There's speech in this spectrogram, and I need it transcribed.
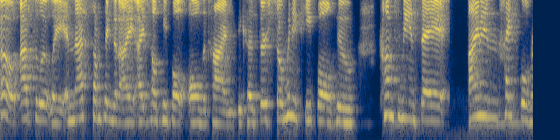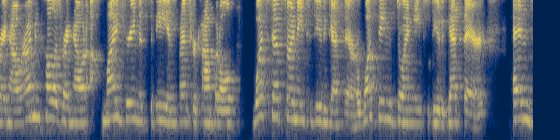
Oh, absolutely. And that's something that I, I tell people all the time because there's so many people who come to me and say, I'm in high school right now, or I'm in college right now, and my dream is to be in venture capital. What steps do I need to do to get there? What things do I need to do to get there? And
